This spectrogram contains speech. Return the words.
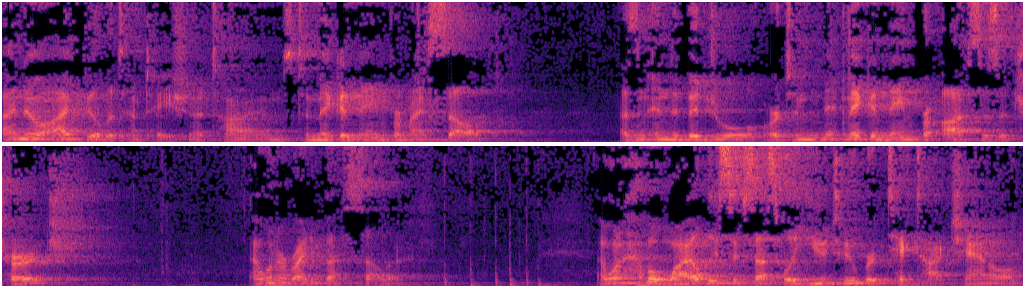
I know I feel the temptation at times to make a name for myself as an individual or to make a name for us as a church. I want to write a bestseller. I want to have a wildly successful YouTube or TikTok channel.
